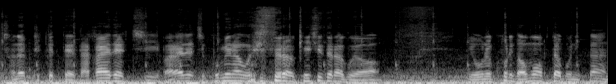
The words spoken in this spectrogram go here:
저녁 피크 때 나가야 될지 말아야 될지 고민하고 계시더라, 계시더라고요. 이 오늘 콜이 너무 없다 보니까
